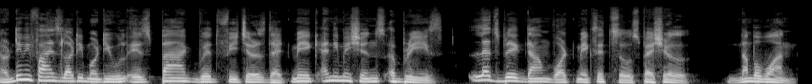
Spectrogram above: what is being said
Now Divi 5's Lottie module is packed with features that make animations a breeze. Let's break down what makes it so special. Number 1.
